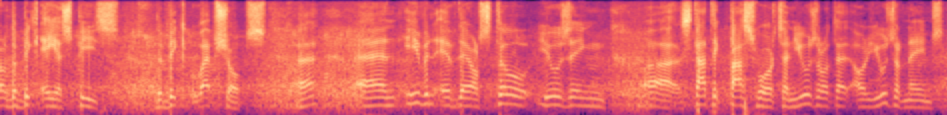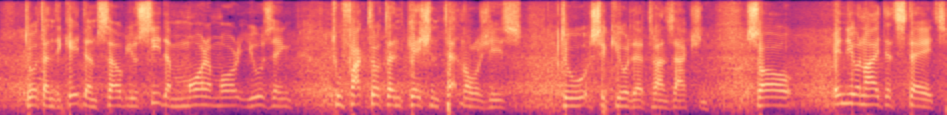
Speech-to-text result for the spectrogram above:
are the big ASPs, the big web shops. Uh, and even if they are still using uh, static passwords and user or usernames to authenticate themselves, you see them more and more using two-factor authentication technologies to secure their transaction. So in the United States,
